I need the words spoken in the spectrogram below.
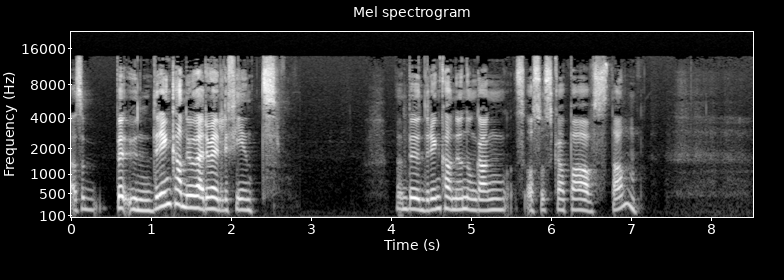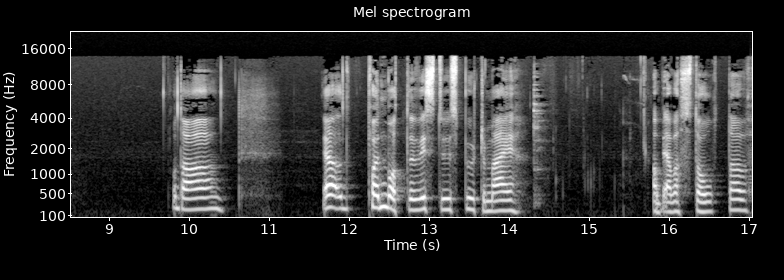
Altså, beundring kan jo være veldig fint. Men beundring kan jo noen gang også skape avstand. Og da Ja, på en måte, hvis du spurte meg om jeg var stolt av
